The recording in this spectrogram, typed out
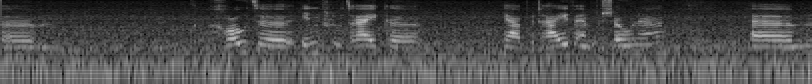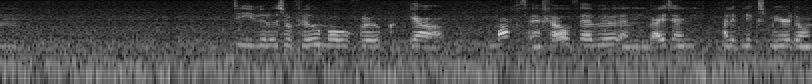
um, grote invloedrijke ja, bedrijven en personen. Um, die willen zoveel mogelijk ja, macht en geld hebben. En wij zijn eigenlijk niks meer dan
